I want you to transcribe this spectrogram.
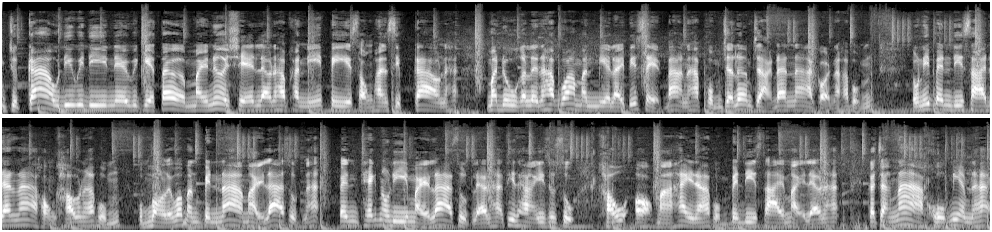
1.9 DVD Navigator Minor Change แล้วนะครับ คันนี้ปี 2019 นะฮะ มาดูกันเลยนะครับว่ามันมีอะไรพิเศษบ้างนะครับผมจะเริ่มจากด้านหน้าก่อนนะครับผม ตรงนี้เป็นดีไซน์ด้านหน้าของเขานะครับผมผมบอกเลยว่ามันเป็นหน้าใหม่ล่าสุดนะฮะเป็นเทคโนโลยีใหม่ล่าสุดแล้วนะฮะที่ทาง i s u z u เขาออกมาให้นะครับผมเป็นดีไซน์ใหม่แล้วนะฮะกระจังหน้าโครเมียมนะฮะ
